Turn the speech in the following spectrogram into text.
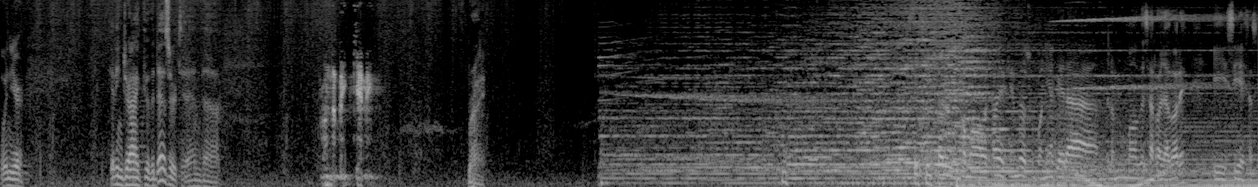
when you're getting dragged through the desert and, uh. From the beginning. Right. Sí, sí, solo como estaba diciendo, suponía que era de los mismos desarrolladores y sí, es así.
